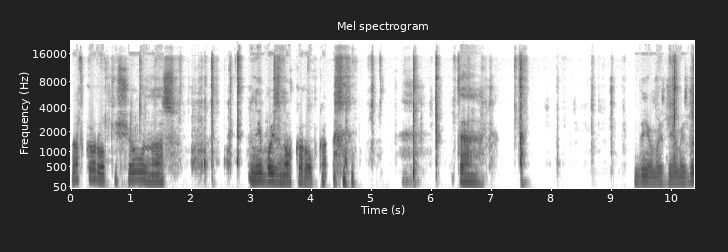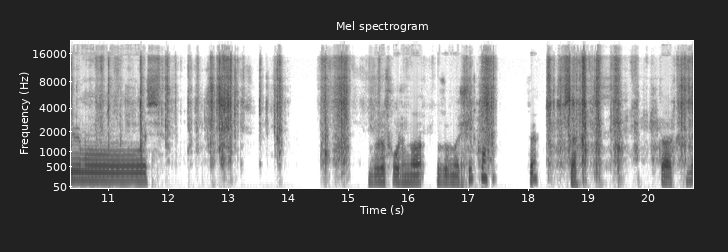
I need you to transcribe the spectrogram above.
А в коробці що у нас? Небось знов коробка. Так. Дивимось, дивимось, дивимось. Дуже схоже на зубну щітку. Це все. Так, ну,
